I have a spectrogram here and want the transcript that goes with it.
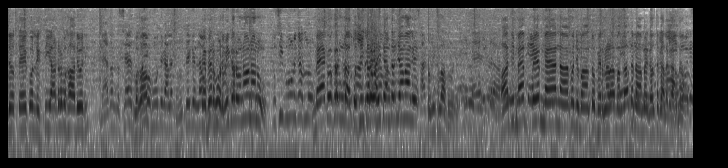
ਦੇ ਉੱਤੇ ਕੋਈ ਲਿਖਤੀ ਆਰਡਰ ਵਿਖਾ ਦਿਓ ਜੀ। ਮੈਂ ਤੁਹਾਨੂੰ ਦੱਸਿਆ ਵਿਖਾਓ। ਫੋਨ ਤੇ ਗੱਲ ਫੋਨ ਤੇ ਗੱਲਾਂ ਤੇ ਫਿਰ ਹੁਣ ਵੀ ਕਰੋ ਨਾ ਉਹਨਾਂ ਨੂੰ। ਤੁਸੀਂ ਫੋਨ ਕਰ ਲਓ। ਮੈਂ ਕੋ ਕਰੂੰਗਾ? ਤੁਸੀਂ ਕਰੋ ਅਸੀਂ ਤੇ ਅੰਦਰ ਜਾਵਾਂਗੇ। ਤੁਸੀਂ ਖਿਲਾ ਦਿਓ ਜੀ ਹਾਂਜੀ ਮੈਂ ਇਹ ਮੈਂ ਨਾ ਕੋ ਜ਼ੁਬਾਨ ਤੋਂ ਫਿਰਨ ਵਾਲਾ ਬੰਦਾ ਤੇ ਨਾ ਮੈਂ ਗਲਤ ਗੱਲ ਕਰਦਾ।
